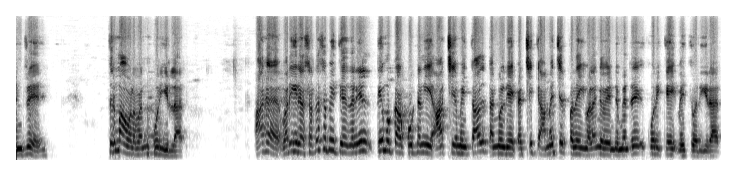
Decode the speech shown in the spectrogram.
என்று திருமாவளவன் கூறியுள்ளார். ஆக வருகிற சட்டசபை தேர்தலில் திமுக கூட்டணி ஆட்சி அமைத்தால் தங்களுடைய கட்சிக்கு அமைச்சர் பதவி வழங்க வேண்டும் என்று கோரிக்கை வைத்து வருகிறார்.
